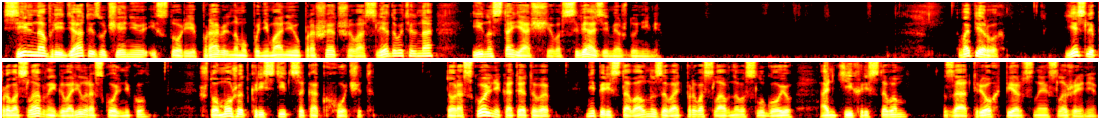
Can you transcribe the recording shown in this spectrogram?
сильно вредят изучению истории, правильному пониманию прошедшего, а следовательно и настоящего, связи между ними. Во-первых, если православный говорил раскольнику, что может креститься как хочет, то раскольник от этого не переставал называть православного слугою антихристовым за трехперстное сложение.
